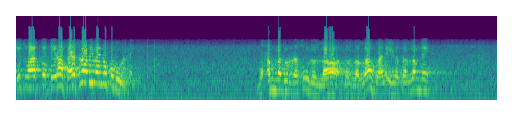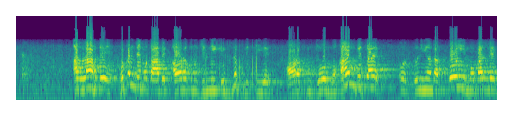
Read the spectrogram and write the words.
اس واسطے تیرا فیصلہ بھی مینو قبول نہیں۔ محمد الرسول اللہ صلی اللہ علیہ وسلم نے اللہ دے حکم دے مطابق عورت نو جنی عزت دیتی ہے، عورت نو جو مقام دیتا ہے وہ دنیا دا کوئی مبلغ،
